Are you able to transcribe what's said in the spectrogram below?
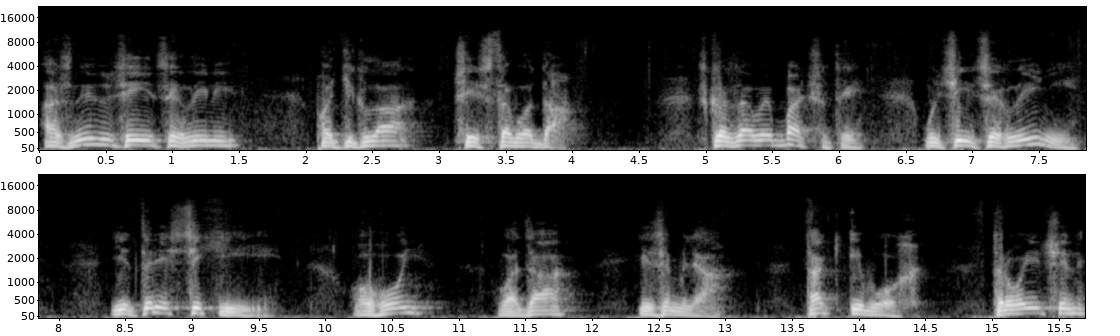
а знизу цієї цеглини потекла чиста вода. Сказав, ви бачите, у цій цеглині є три стихії огонь, вода і земля. Так і Бог. Троїчин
